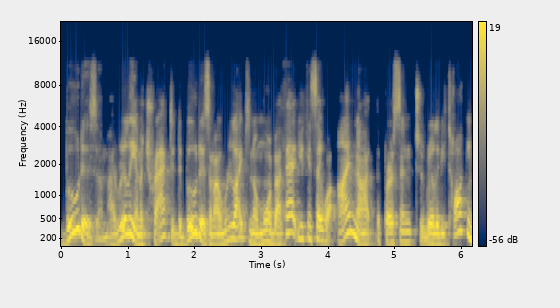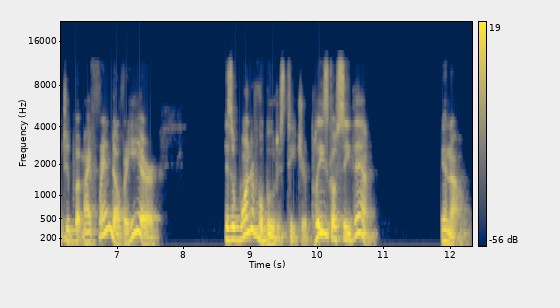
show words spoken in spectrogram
Buddhism, I really am attracted to Buddhism, I would like to know more about that. You can say, Well, I'm not the person to really be talking to, but my friend over here is a wonderful Buddhist teacher. Please go see them. You know,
